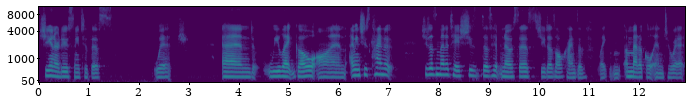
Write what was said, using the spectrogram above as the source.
she introduced me to this witch and we like go on i mean she's kind of she does meditation she does hypnosis she does all kinds of like a medical into it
